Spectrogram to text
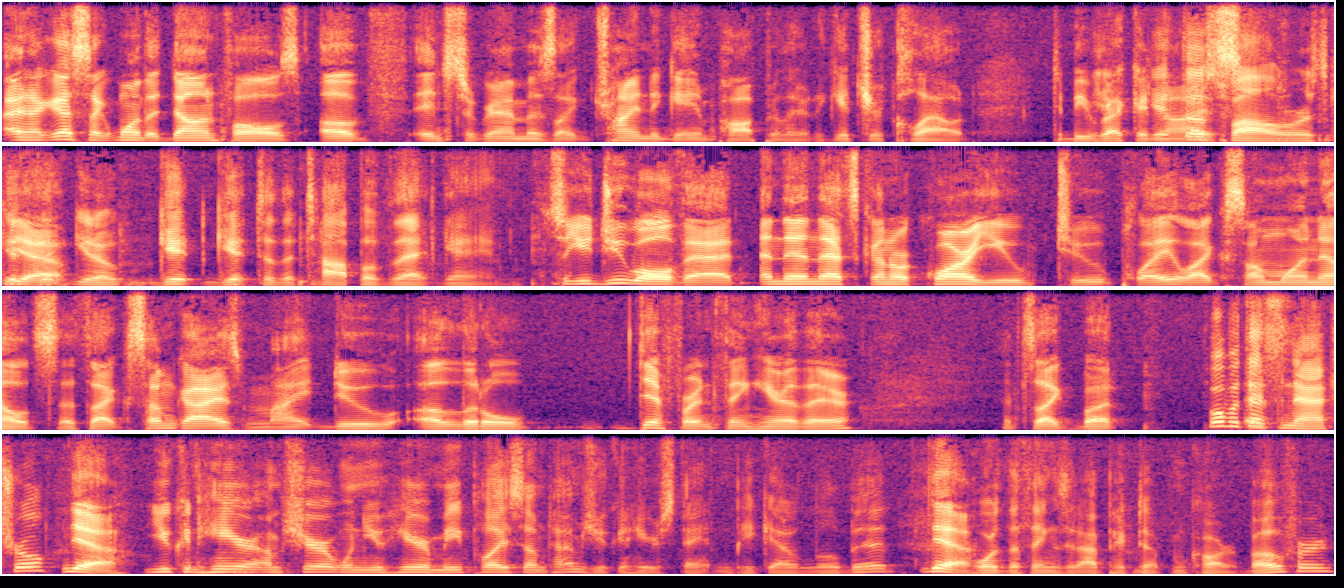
and I guess like one of the downfalls of Instagram is like trying to gain popularity, get your clout, to be Yeah, recognized. Get those followers. Get Yeah. the, you know get get to the top of that game. So you do all that, and then that's going to require you to play like someone else. It's like some guys might do a little different thing here or there. It's like, but Well, but that's natural. yeah, You can hear. I'm sure when you hear me play, sometimes you can hear Stanton peek out a little bit. yeah, or the things that I picked up from Carter Beauford,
